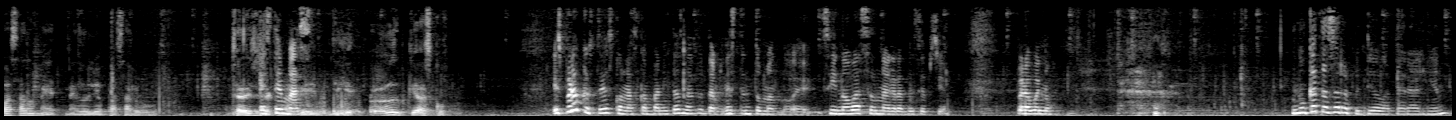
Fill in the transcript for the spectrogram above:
Pasado me, me dolió pasarlo. ¿Sabes? O sea, Este más. que dije, "Ugh, qué asco. Espero que ustedes con las campanitas neta también estén tomando, eh. Si no va a ser una gran decepción. Pero bueno. ¿Nunca te has arrepentido de bater a alguien?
